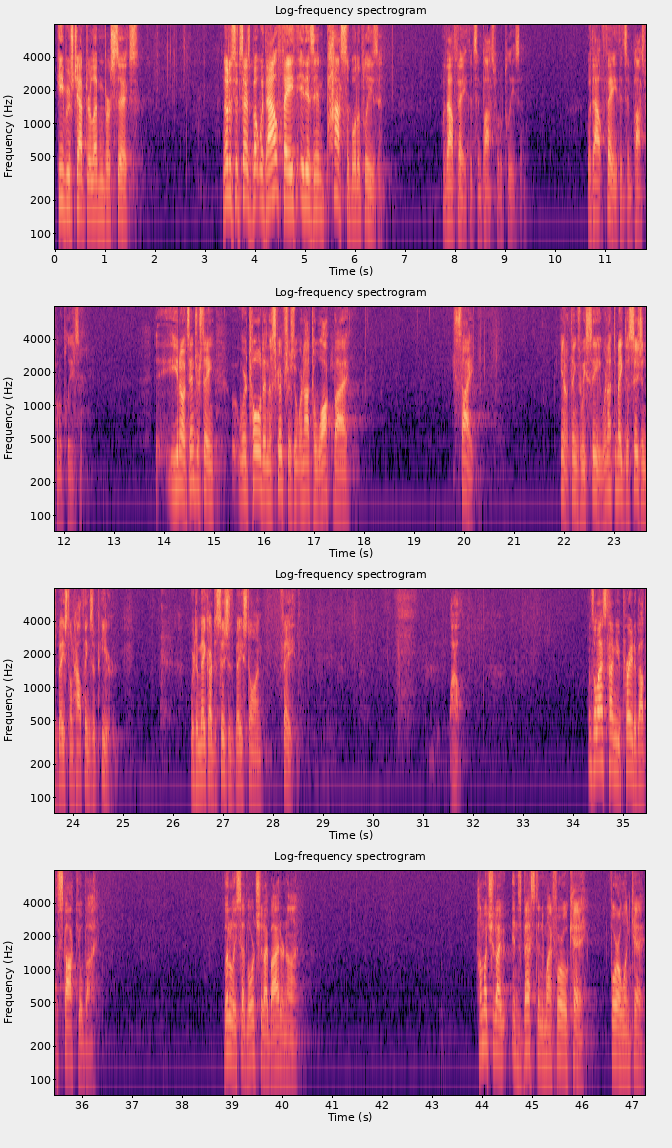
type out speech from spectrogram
Hebrews chapter 11, verse 6. Notice it says, But without faith, it is impossible to please Him. Without faith, it's impossible to please Him. Without faith, it's impossible to please Him. You know, it's interesting. We're told in the scriptures that we're not to walk by sight. You know, things we see. We're not to make decisions based on how things appear. We're to make our decisions based on faith. Wow. When's the last time you prayed about the stock you'll buy? Literally said, Lord, should I buy it or not? How much should I invest into my 401k? 401k?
